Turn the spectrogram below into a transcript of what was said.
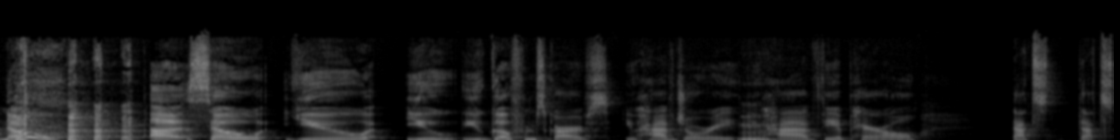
No. uh, so you you you go from scarves. You have jewelry. You Mm. have the apparel. That's that's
